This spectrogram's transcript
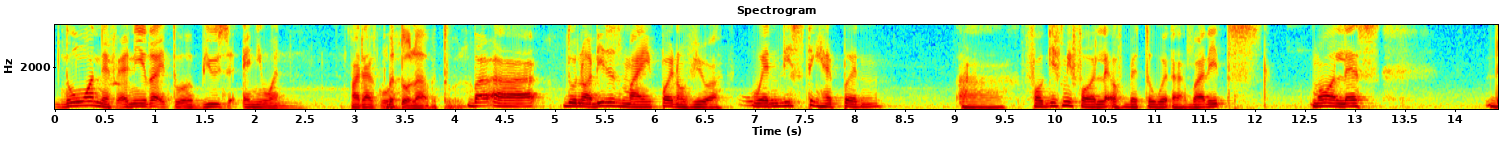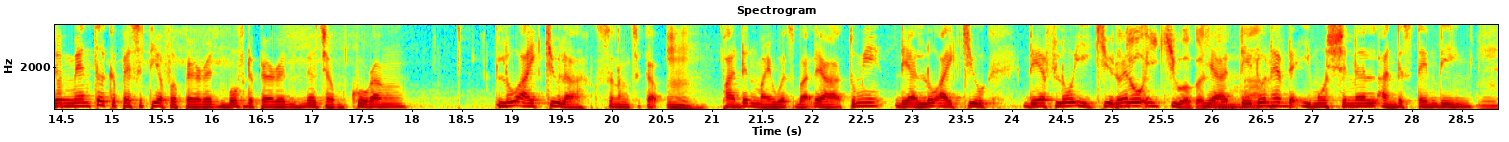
No one have any right To abuse anyone Pada aku Betul lah betul But uh, don't know. This is my point of view. Ah, when this thing happen, uh, forgive me for a lack of better word. Ah, but it's more or less the mental capacity of a parent. Both the parent dia macam kurang low IQ lah. Senang cakap. hmm. Pardon my words, but yeah, to me they are low IQ. They have low EQ. Low tak- EQ aku rasa Yeah, they Ha. don't have the emotional understanding. hmm.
